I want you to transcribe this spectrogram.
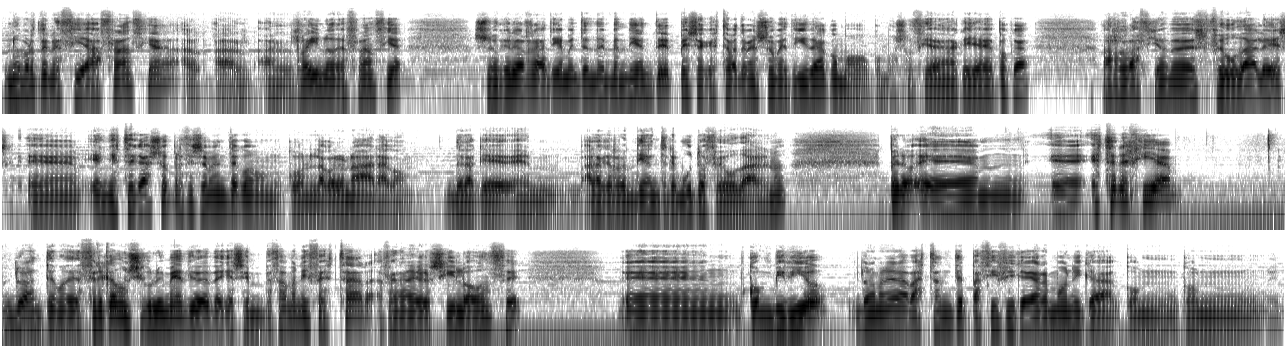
no pertenecía a Francia, al, reino de Francia, sino que era relativamente independiente, pese a que estaba también sometida, como, como sociedad en aquella época, a relaciones feudales, eh, en este caso precisamente con, la corona de Aragón, de la que, eh, a la que rendían tributo feudal. ¿no? Pero eh, eh, esta herejía, durante cerca de un siglo y medio, desde que se empezó a manifestar, a finales del siglo XI, eh, convivió de una manera bastante pacífica y armónica con, con-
